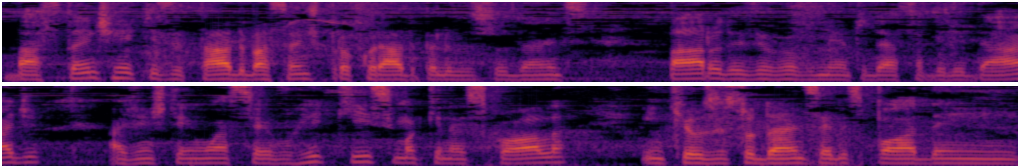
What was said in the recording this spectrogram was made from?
bastante requisitado, bastante procurado pelos estudantes para o desenvolvimento dessa habilidade. A gente tem um acervo riquíssimo aqui na escola, em que os estudantes eles podem,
